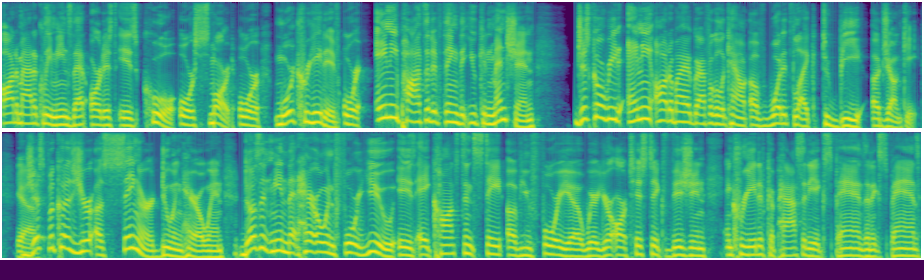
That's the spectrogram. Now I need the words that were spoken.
automatically means that artist is cool or smart or more creative or any positive thing that you can mention. Just go read any autobiographical account of what it's like to be a junkie. Yeah. Just because you're a singer doing heroin doesn't mean that heroin for you is a constant state of euphoria where your artistic vision and creative capacity expands and expands,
